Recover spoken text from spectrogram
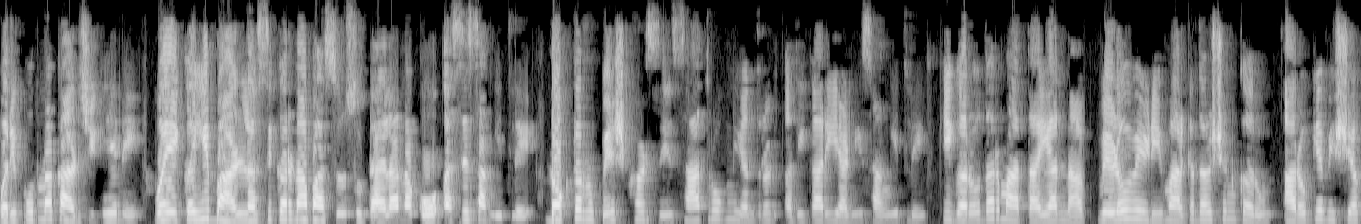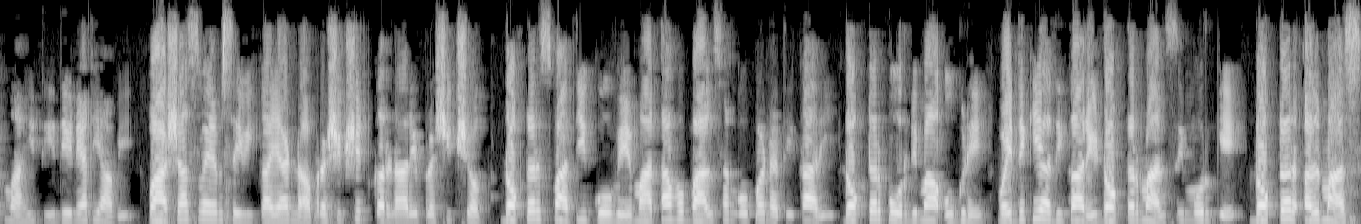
परिपूर्ण काळजी घेणे व एकही बाळ लसीकरणापासून सुटायला नको असे सांगितले. डॉक्टर रुपेश खडसे साथ रोग नियंत्रण अधिकारी यांनी सांगितले की गरोदर माता यांना वेळोवेळी मार्गदर्शन करून आरोग्यविषयक माहिती देण्यात यावी व आशा स्वयंसेविका यांना प्रशिक्षित करणारे प्रशिक्षक डॉक्टर स्वाती कोवे माता व बाल संगोपन अधिकारी डॉक्टर पौर्णिमा उघडे वैद्यकीय अधिकारी डॉक्टर मानसी मुरके डॉक्टर अल्मास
